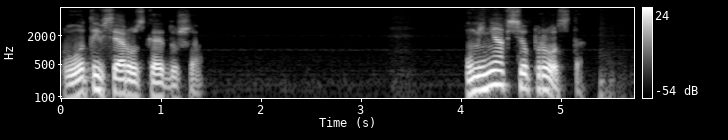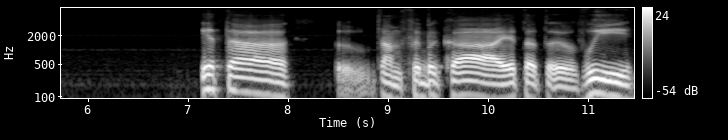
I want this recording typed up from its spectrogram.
Вот и вся русская душа. У меня все просто. Это э, там ФБК, этот э, вы,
